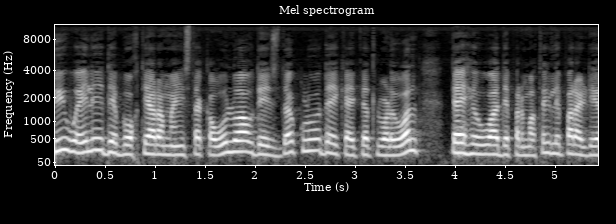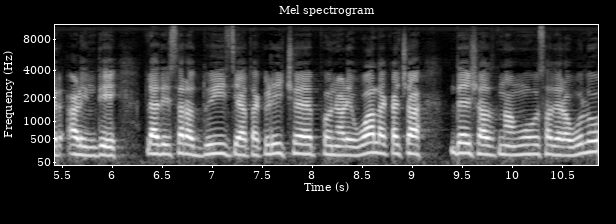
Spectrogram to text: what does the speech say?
دوی ویلي، د بوختیا رامنځته کولو او د زده کړو د کیفیت لوړول د هېواد د پرمختګ لپاره ډېر اړین دي. له دې سره دوی زیاته کړې چې په نړیواله کچه د شهادتنامو صادرولو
